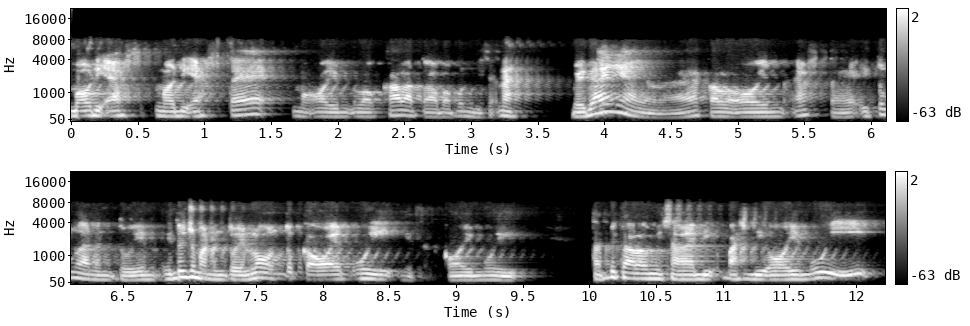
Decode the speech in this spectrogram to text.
Mau di F, mau di FT, mau OIM lokal atau apa pun bisa. Nah, Bedanya adalah kalau OIM FT itu nggak nentuin, itu cuma nentuin lo untuk ke OIM UI gitu, ke OIM UI. Tapi kalau misalnya di, pas di OIM UI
